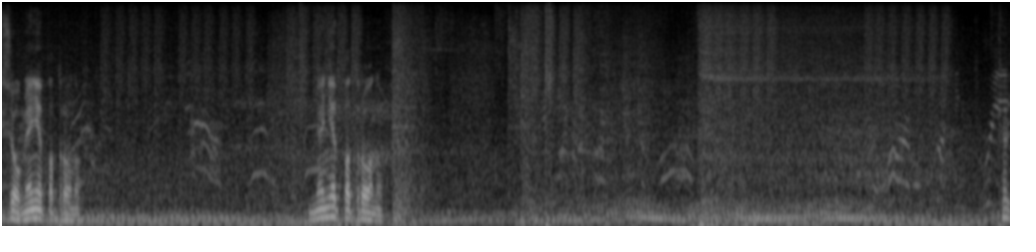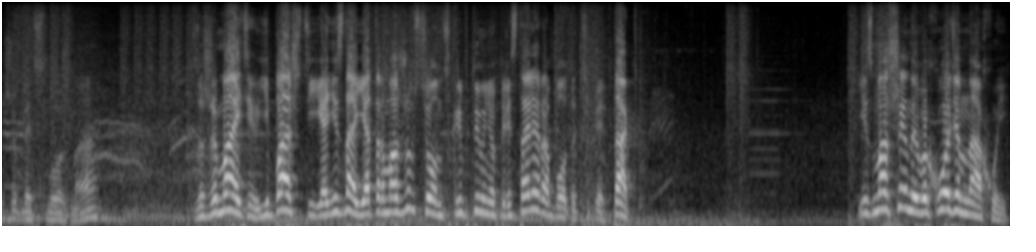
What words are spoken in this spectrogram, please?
Все, у меня нет патронов. У меня нет патронов. Как же, блядь, сложно, а? Зажимайте, ебашьте, я не знаю, я торможу, все, он скрипты у него перестали работать теперь. Так. Из машины выходим, нахуй.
